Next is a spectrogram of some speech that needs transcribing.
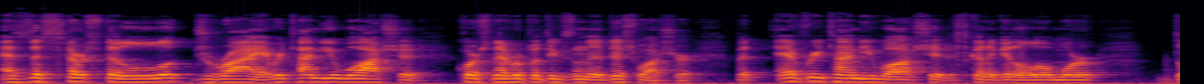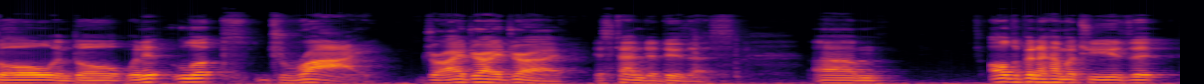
as this starts to look dry, every time you wash it, of course, never put these in the dishwasher, but every time you wash it, it's gonna get a little more dull and dull. When it looks dry, dry, dry, dry, it's time to do this. Um, all depending on how much you use it.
